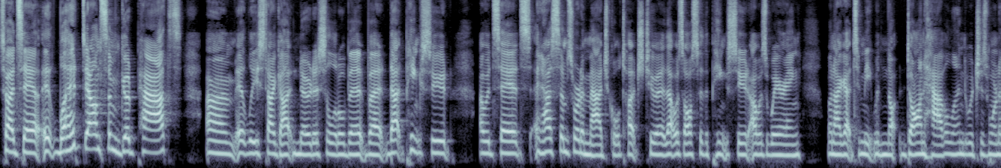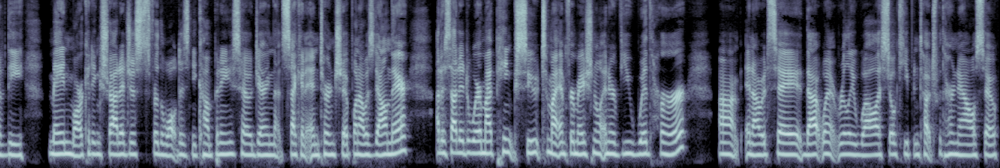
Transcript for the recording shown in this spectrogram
So I'd say it led down some good paths. Um, at least I got noticed a little bit, but that pink suit, I would say it's it has some sort of magical touch to it. That was also the pink suit I was wearing when I got to meet with Dawn Haviland, which is one of the main marketing strategists for the Walt Disney Company. So during that second internship when I was down there, I decided to wear my pink suit to my informational interview with her. Um, and I would say that went really well. I still keep in touch with her now. So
